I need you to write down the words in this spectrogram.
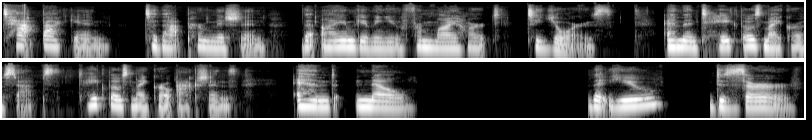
tap back in to that permission that I am giving you from my heart to yours. And then take those micro steps take those micro actions and know that you deserve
